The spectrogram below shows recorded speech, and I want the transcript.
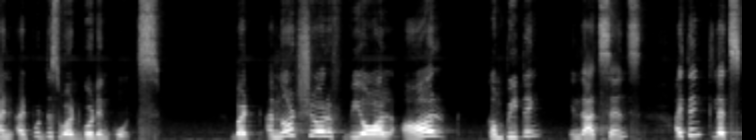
and I put this word good in quotes. But I am not sure if we all are competing in that sense. I think let us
